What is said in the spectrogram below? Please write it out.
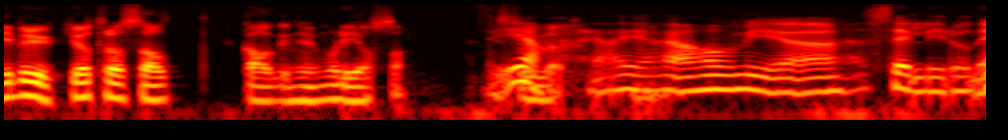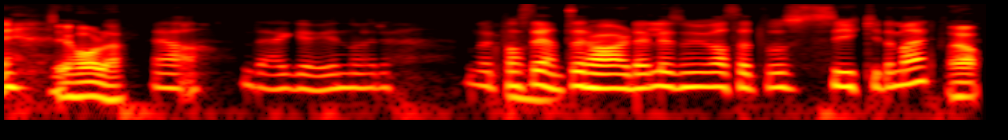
De bruker jo tross alt galgenhumor, de også. Ja, ja, ja, og mye selvironi. De har det. Ja, det er gøy når, når pasienter har det, liksom, uansett hvor syke de er. Ja.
